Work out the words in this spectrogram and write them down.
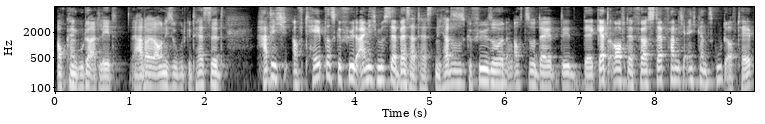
auch kein guter Athlet. Er hat halt auch nicht so gut getestet. Hatte ich auf Tape das Gefühl, eigentlich müsste er besser testen. Ich hatte das Gefühl, so mhm. auch so der, der, der Get-Off, der First Step fand ich eigentlich ganz gut auf Tape.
